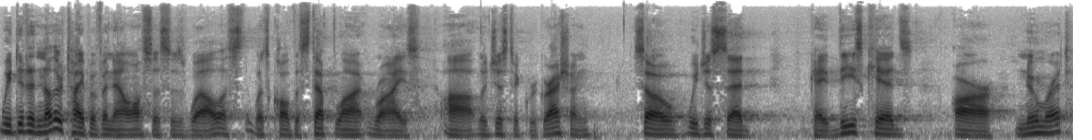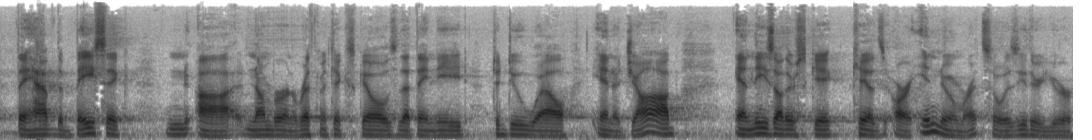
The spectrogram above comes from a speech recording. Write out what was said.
we did another type of analysis as well, what's called the stepwise uh, logistic regression. So we just said, okay, these kids are numerate, they have the basic uh, number and arithmetic skills that they need to do well in a job. And these other kids are innumerate, so it's either you're,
